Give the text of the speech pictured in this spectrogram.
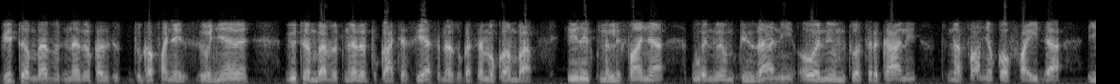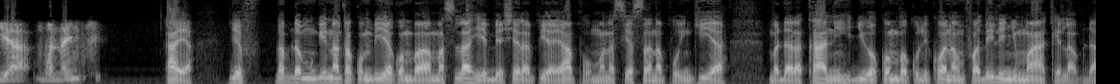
vitu ambavyo tunaweza tukafanya sisi wenyewe, vitu ambavyo tunaweza tukaacha siasa na tukasema kwamba hili tunalifanya, uwe niwe mpinzani, uwe niwe mtu wa serikali, tunafanya kwa faida ya mwananchi. Haya, Jeff, labda mwingine atakwambia kwamba maslahi ya biashara pia yapo. Mwanasiasa anapoingia madarakani, jua kwamba kulikuwa na mfadhili nyuma yake, labda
